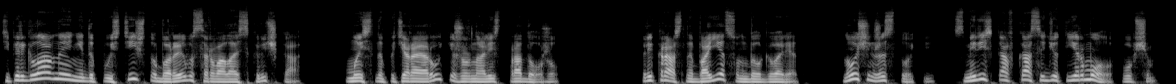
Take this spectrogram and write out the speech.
Теперь главное не допустить, чтобы рыба сорвалась с крючка. Мысленно потирая руки, журналист продолжил. Прекрасный боец он был, говорят, но очень жестокий. Смирись, Кавказ идет Ермолов, в общем.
